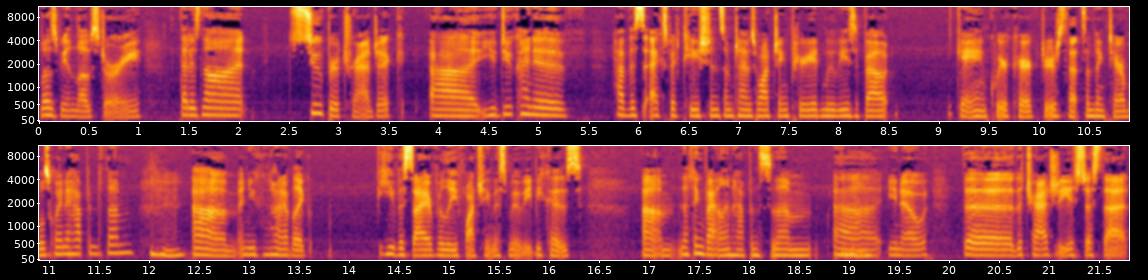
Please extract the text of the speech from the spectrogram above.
lesbian love story that is not super tragic. Uh, you do kind of have this expectation sometimes watching period movies about gay and queer characters that something terrible is going to happen to them. Um, and you can kind of like heave a sigh of relief watching this movie because um, nothing violent happens to them. Uh, you know, the the tragedy is just that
